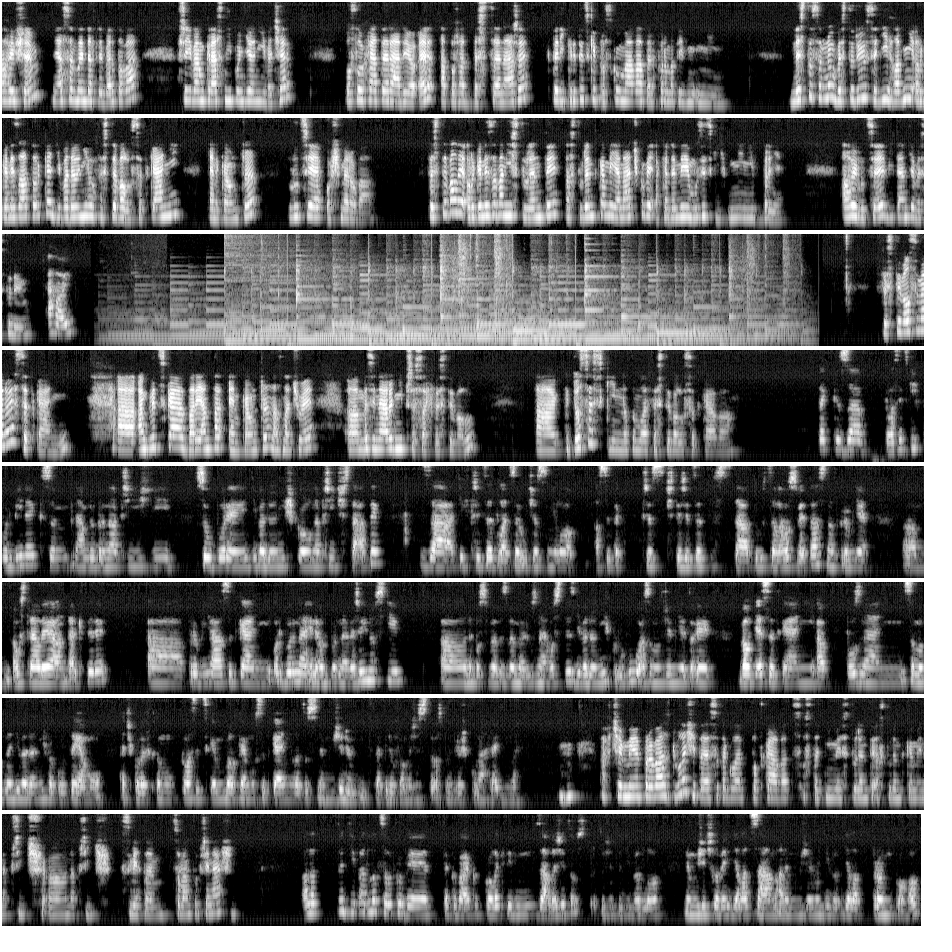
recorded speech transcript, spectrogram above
Ahoj všem, já jsem Linda Fribertová. Přeji vám krásný pondělní večer. Posloucháte Rádio R a pořad bez scénáře, který kriticky proskoumává performativní umění. Dnes to se mnou ve studiu sedí hlavní organizátorka divadelního festivalu Setkání Encounter, Lucie Ošmerová. Festival je organizovaný studenty a studentkami Janáčkovy akademie muzických umění v Brně. Ahoj Lucie, vítám tě ve studiu. Ahoj. Festival se jmenuje Setkání a anglická varianta Encounter naznačuje uh, mezinárodní přesah festivalu. A kdo se s kým na tomhle festivalu setkává? Tak za klasických podmínek sem k nám do Brna přijíždí soubory divadelních škol napříč státy. Za těch 30 let se účastnilo asi tak přes 40 států z celého světa, snad kromě um, Austrálie a Antarktidy. A probíhá setkání odborné i neodborné veřejnosti, uh, nebo zveme různé hosty z divadelních kruhů a samozřejmě je to i velké setkání a poznání samotné divadelní fakulty JAMU ačkoliv k tomu klasickému velkému setkání letos nemůže dojít, tak doufáme, že si to aspoň trošku nahradíme. Mhm. A v čem je pro vás důležité se takhle potkávat s ostatními studenty a studentkami napříč, napříč světem? Co vám to přináší? Ono to divadlo celkově je taková jako kolektivní záležitost, protože to divadlo nemůže člověk dělat sám a nemůže ho dělat pro nikoho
